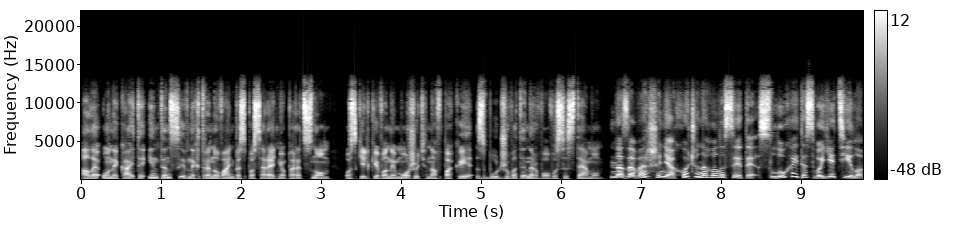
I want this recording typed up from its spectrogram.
Але уникайте інтенсивних тренувань безпосередньо перед сном, оскільки вони можуть навпаки збуджувати нервову систему. На завершення хочу наголосити: слухайте своє тіло.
